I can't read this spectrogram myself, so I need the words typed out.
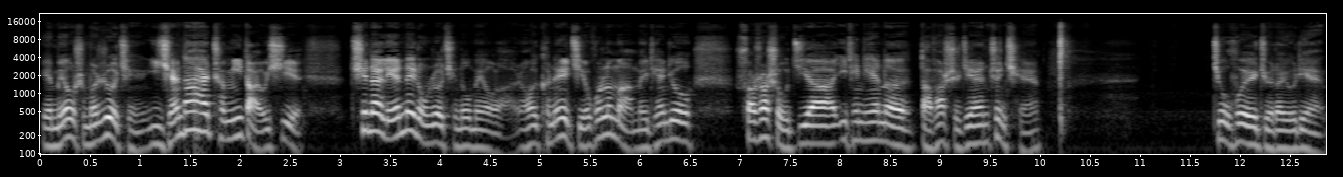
也没有什么热情。以前他还沉迷打游戏，现在连那种热情都没有了。然后可能也结婚了嘛，每天就刷刷手机啊，一天天的打发时间挣钱，就会觉得有点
